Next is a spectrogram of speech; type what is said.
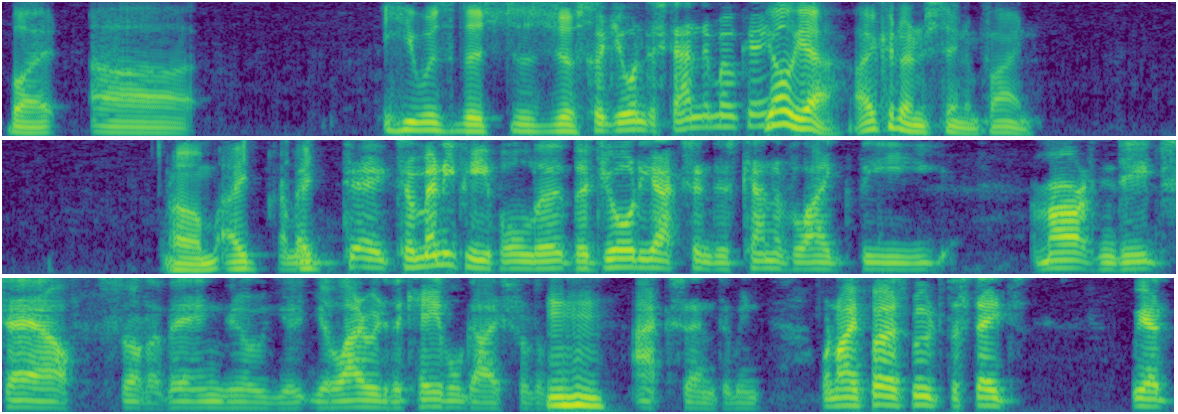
But uh, he was this just just. could you understand him? Okay. Oh yeah, I could understand him fine. Um. I. I mean, to, to many people, the, the Geordie accent is kind of like the American Deep South sort of thing. You know, your, your Larry the Cable Guy sort of Mhm. accent. I mean, when I first moved to the States, we had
